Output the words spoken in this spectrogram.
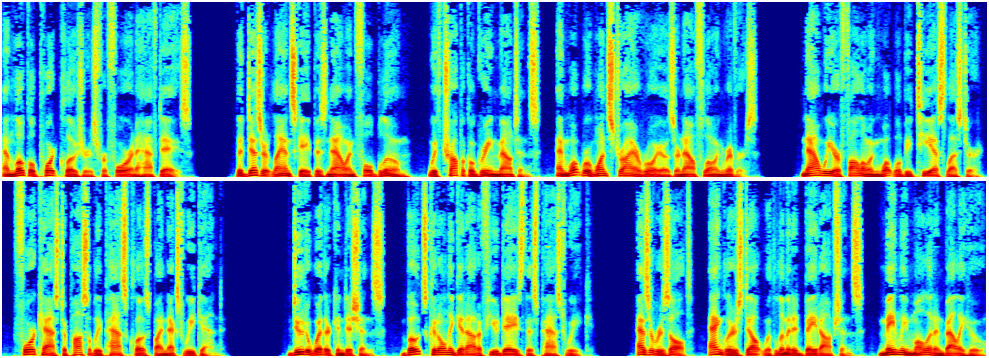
and local port closures for four and a half days. The desert landscape is now in full bloom, with tropical green mountains, and what were once dry arroyos are now flowing rivers. Now we are following what will be TS Lester, forecast to possibly pass close by next weekend. Due to weather conditions, boats could only get out a few days this past week. As a result, anglers dealt with limited bait options, mainly mullet and ballyhoo,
